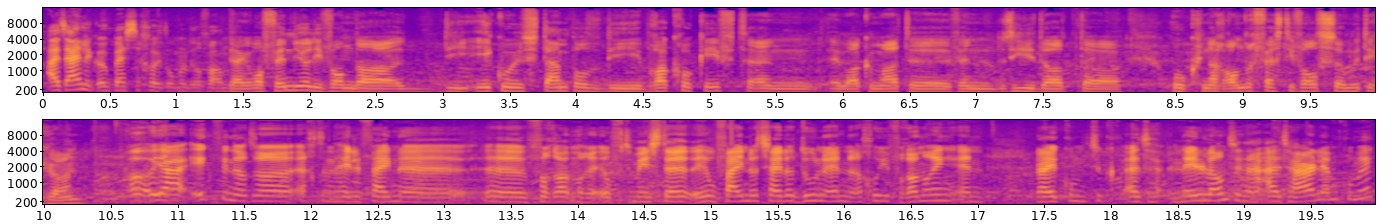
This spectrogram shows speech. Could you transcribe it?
uiteindelijk ook best een groot onderdeel van. Ja, wat vinden jullie van dat, die eco-stempel die Brakrock heeft? En in welke mate vind, zie je dat ook naar andere festivals zou moeten gaan? Oh ja, ik vind dat wel echt een hele fijne uh, verandering. Of tenminste, heel fijn dat zij dat doen en een goede verandering. En nou, ik kom natuurlijk uit Nederland, uit Haarlem kom ik.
